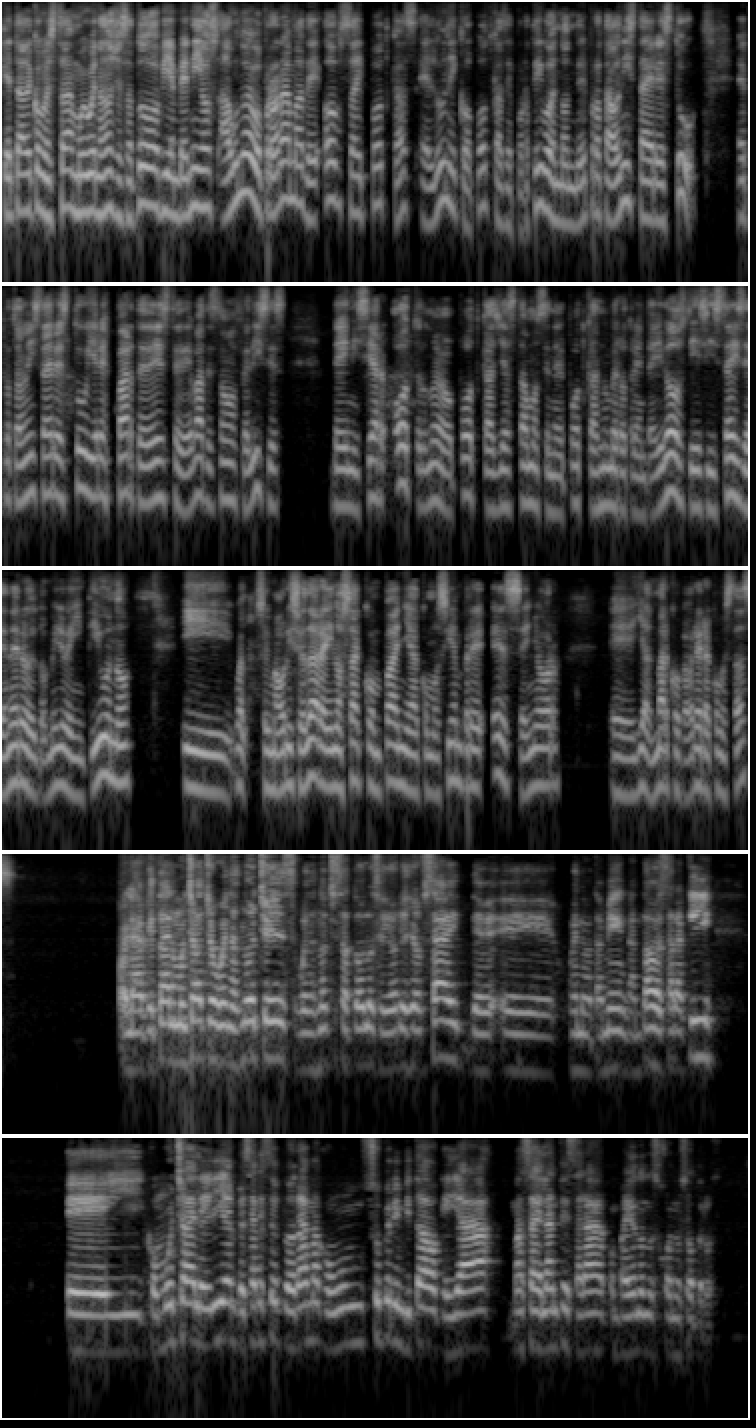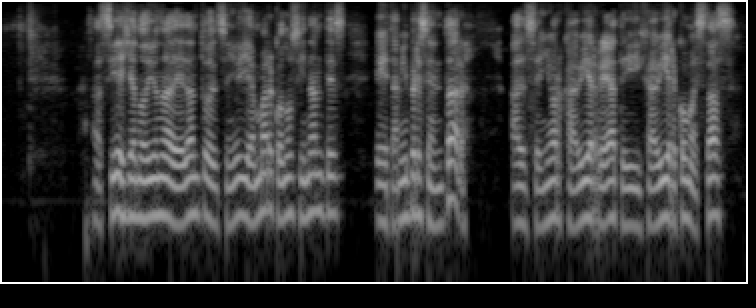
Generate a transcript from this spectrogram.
¿Qué tal? ¿Cómo están? Muy buenas noches a todos. Bienvenidos a un nuevo programa de Offside Podcast, el único podcast deportivo en donde el protagonista eres tú. El protagonista eres tú y eres parte de este debate. Estamos felices de iniciar otro nuevo podcast. Ya estamos en el podcast número 32, 16 de enero del 2021. Y bueno, soy Mauricio Lara y nos acompaña, como siempre, el señor eh, Marco Cabrera. ¿Cómo estás? Hola, ¿qué tal muchachos? Buenas noches. Buenas noches a todos los seguidores de Offside. Eh, bueno, también encantado de estar aquí. Eh, y con mucha alegría empezar este programa con un súper invitado que ya más adelante estará acompañándonos con nosotros. Así es, ya no dio un adelanto del señor Yamarco, no sin antes eh, también presentar al señor Javier Reate. Y Javier, ¿cómo estás?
